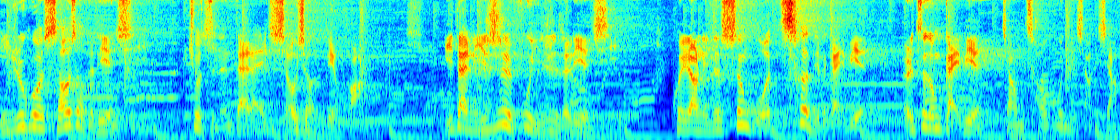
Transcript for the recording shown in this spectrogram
你如果少少的练习，就只能带来小小的变化。一旦你日复一日的练习，会让你的生活彻底的改变，而这种改变将超乎你的想象。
